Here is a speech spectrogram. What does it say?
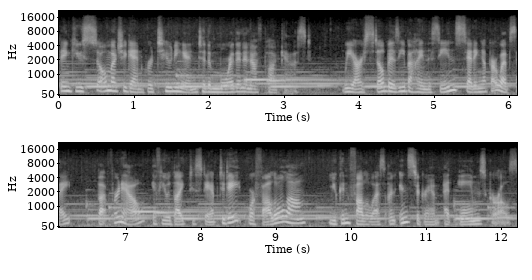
Thank you so much again for tuning in to the More Than Enough podcast. We are still busy behind the scenes setting up our website, but for now, if you would like to stay up to date or follow along, you can follow us on Instagram at Ames Girls.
